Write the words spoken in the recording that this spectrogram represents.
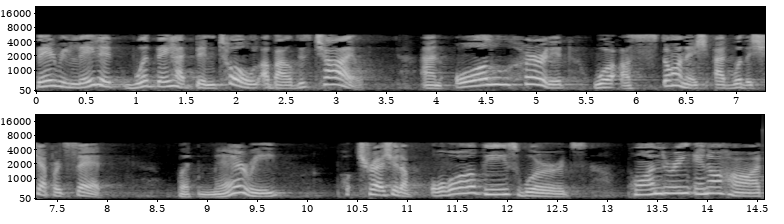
they related what they had been told about this child, and all who heard it were astonished at what the shepherds said. But Mary treasured up all these words, pondering in her heart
